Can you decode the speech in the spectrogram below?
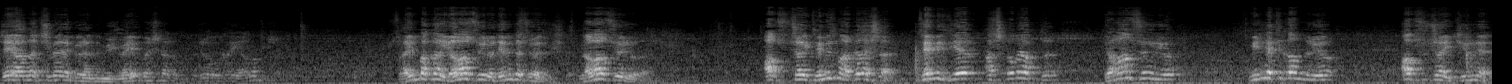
Ceyhan'da çimerek öğrendim yüzmeyi. Başkanım, Hoca Bakan yalan mı? Sayın Bakan yalan söylüyor, demin de söyledim işte. Yalan söylüyorlar. Aksu çayı temiz mi arkadaşlar? Temiz diye açıklama yaptı. Yalan söylüyor. Milleti kandırıyor. Aksu çayı kirli.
